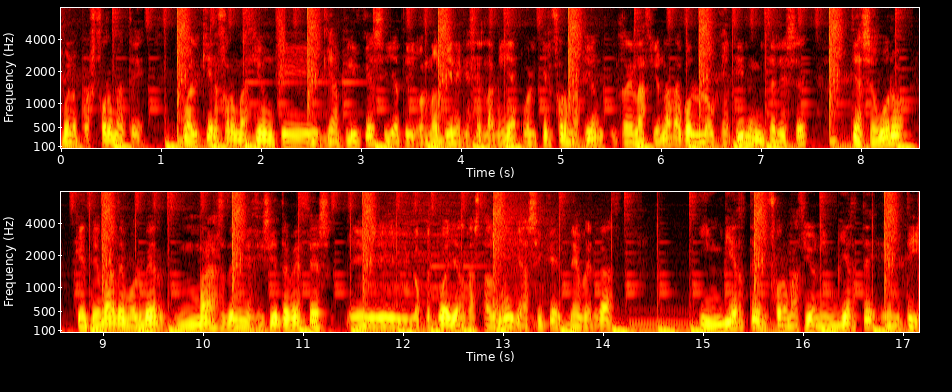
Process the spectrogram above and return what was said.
Bueno, pues fórmate. Cualquier formación que, apliques, y ya te digo, no tiene que ser la mía, cualquier formación relacionada con lo que a ti te interese, te aseguro que te va a devolver más de 17 veces eh, lo que tú hayas gastado en ella. Así que, de verdad, invierte en formación, invierte en ti.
